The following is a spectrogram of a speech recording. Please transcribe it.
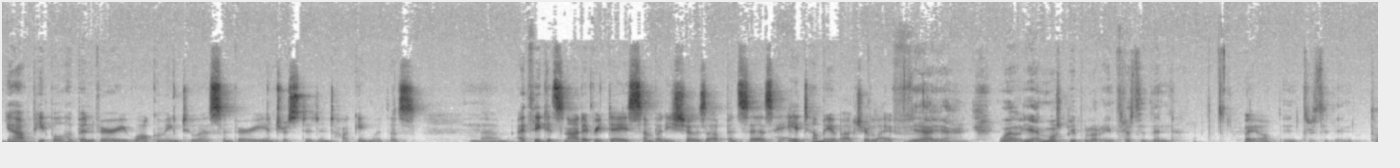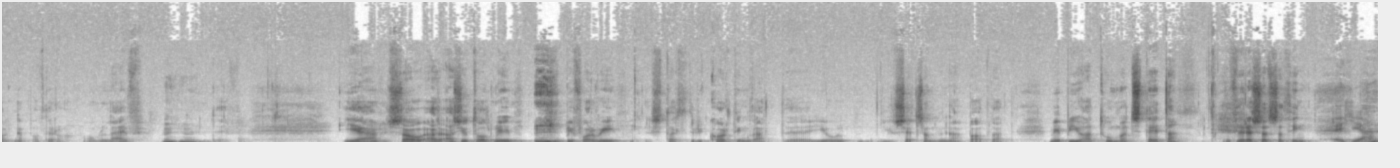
yeah, people have been very welcoming to us and very interested in talking with us. Mm-hmm. Um, I think it's not every day somebody shows up and says, "Hey, tell me about your life." Yeah, yeah. Well, yeah. Most people are interested in Well, interested in talking about their own life. hmm if, yeah, so as, as you told me before we started recording that uh, you you said something about that maybe you had too much data, if there is such a thing. yeah.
